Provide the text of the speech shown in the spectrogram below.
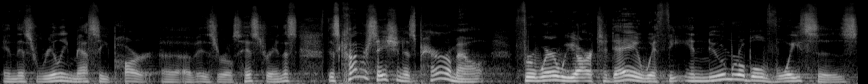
in this really messy part uh, of Israel's history. And this, this conversation is paramount for where we are today with the innumerable voices.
